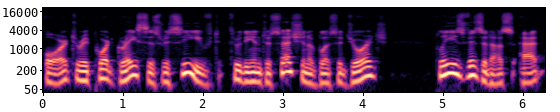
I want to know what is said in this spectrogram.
or to report graces received through the intercession of Blessed George, please visit us at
